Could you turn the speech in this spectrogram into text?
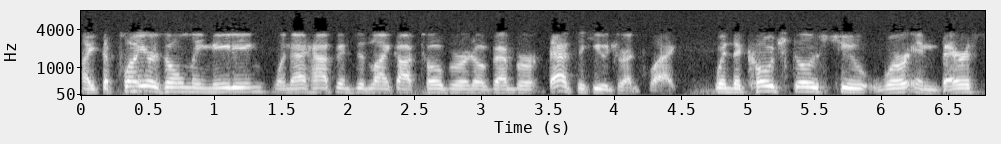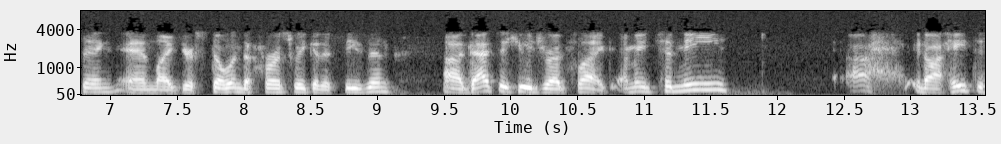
Like the players only meeting when that happens in like October or November, that's a huge red flag. When the coach goes to we're embarrassing and like you're still in the first week of the season, uh, that's a huge red flag. I mean, to me, uh, you know, I hate to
